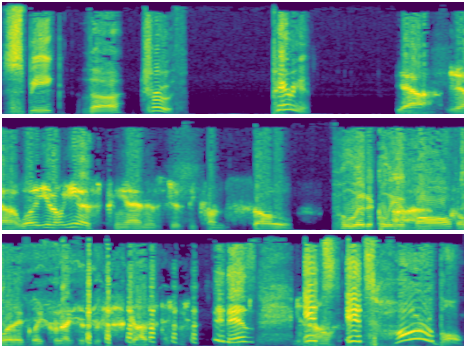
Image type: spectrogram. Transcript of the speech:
speak the truth. Period. Yeah, yeah. Well, you know, ESPN has just become so Politically uh, involved. politically correct. It's disgusting. It is. You know? It's it's horrible.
